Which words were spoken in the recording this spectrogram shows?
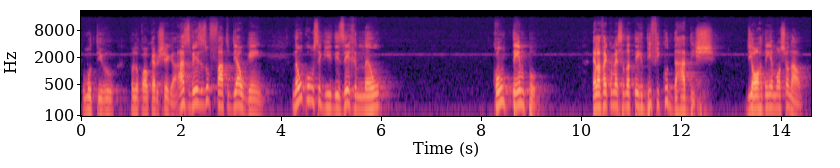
o motivo pelo qual quero chegar. Às vezes, o fato de alguém não conseguir dizer não, com o tempo, ela vai começando a ter dificuldades de ordem emocional.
